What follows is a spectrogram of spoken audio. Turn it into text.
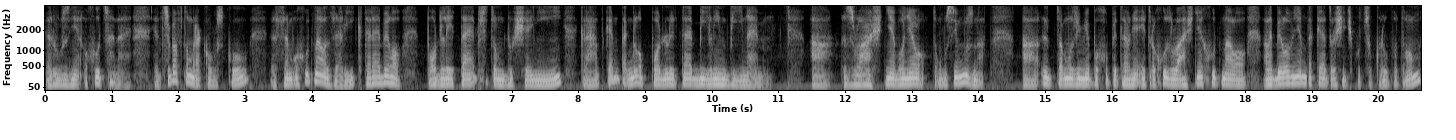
různě ochucené. Třeba v tom Rakousku jsem ochutnal zelí, které bylo podlité při tom dušení krátkém, tak bylo podlité bílým vínem. A zvláštně vonělo, to musím uznat a samozřejmě pochopitelně i trochu zvláštně chutnalo, ale bylo v něm také trošičku cukru potom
